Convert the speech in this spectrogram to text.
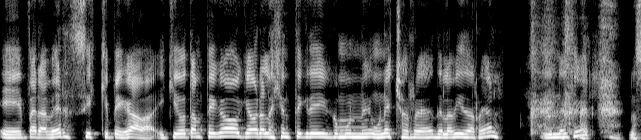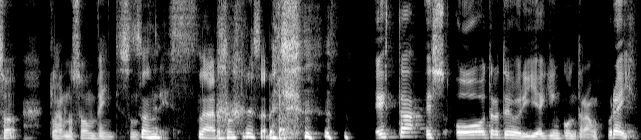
eh, para ver si es que pegaba. Y quedó tan pegado que ahora la gente cree como un, un hecho real de la vida real. Y no hay que ver. No son, claro, no son 20, son, Son- 3. Claro, son tres arañas. Esta es otra teoría que encontramos por ahí.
